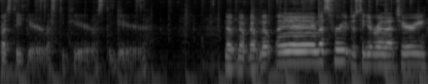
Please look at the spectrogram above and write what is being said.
Rusty gear, rusty gear, rusty gear. Nope, nope, nope, nope. And that's fruit just to get rid of that cherry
